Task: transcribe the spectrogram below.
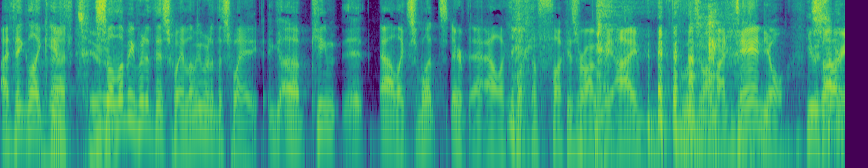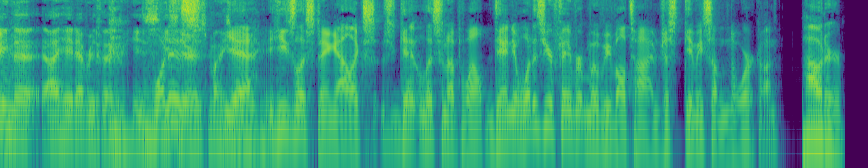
I think like That if too. so. Let me put it this way. Let me put it this way. Uh, Keem, uh, Alex, what's er, Alex? What the fuck is wrong with me? I'm losing my mind. Daniel, He was sorry. talking to I hate everything. He's, What he's is- here. His yeah? muted. He's listening. Alex, get listen up well. Daniel, what is your favorite movie of all time? Just give me something to work on. Powder.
